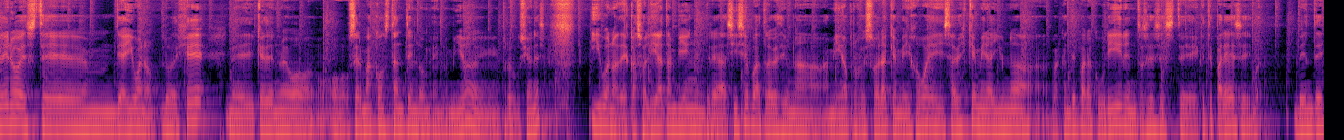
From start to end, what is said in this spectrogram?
pero este, de ahí, bueno, lo dejé, me dediqué de nuevo a ser más constante en lo, en lo, mío, en producciones. Y bueno, de casualidad también entré a CICE a través de una amiga profesora que me dijo, güey, ¿sabes qué? Mira, hay una vacante para cubrir, entonces, este, ¿qué te parece? Bueno, vente.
